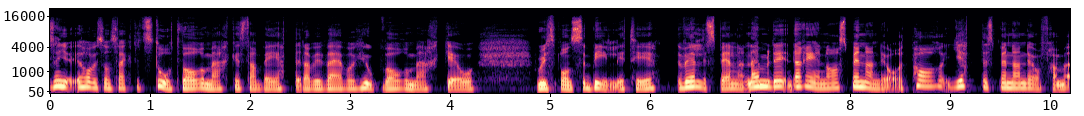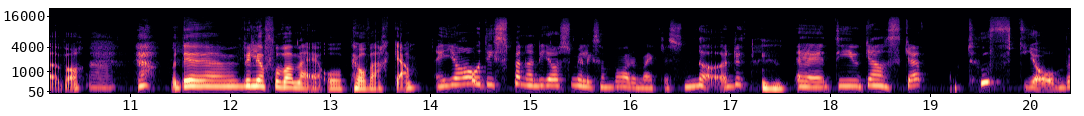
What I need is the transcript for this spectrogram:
sen har vi som sagt ett stort varumärkesarbete där vi väver ihop varumärke och responsibility. Väldigt spännande. Nej, men det där är några spännande år, ett par jättespännande år framöver. Ja, och det vill jag få vara med och påverka. Ja, och det är spännande. Jag som är liksom varumärkesnörd. Mm. Eh, det är ju ganska tufft jobb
